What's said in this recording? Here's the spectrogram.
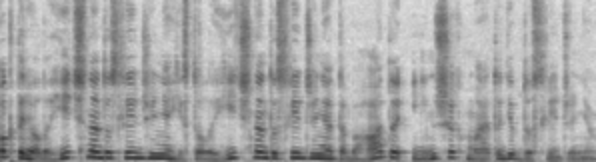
бактеріологічне дослідження, гістологічне дослідження та багато інших методів дослідження.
